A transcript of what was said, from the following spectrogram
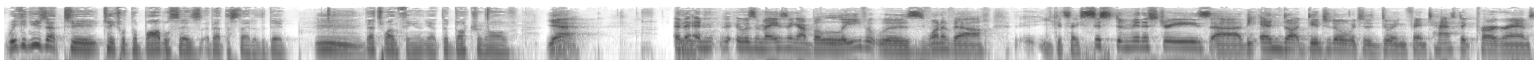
we can use that to teach what the Bible says about the state of the dead. Mm. That's one thing. You know, the doctrine of, Yeah. And, and it was amazing. I believe it was one of our, you could say, sister ministries, uh, the N Dot Digital, which is doing fantastic programs.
